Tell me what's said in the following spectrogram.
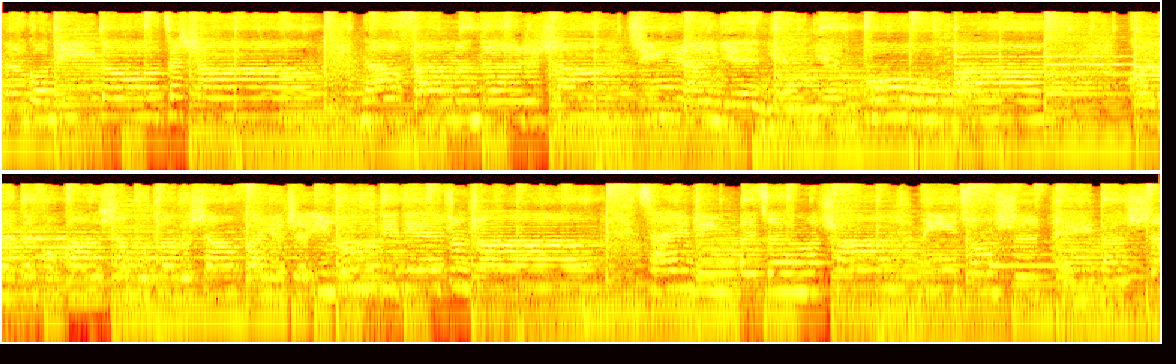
难过你都在场。那烦闷的日常，竟然也念念不忘。快乐的疯狂，像不通的伤，翻越这一路跌跌撞撞，才明白怎么闯。你总是陪伴身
